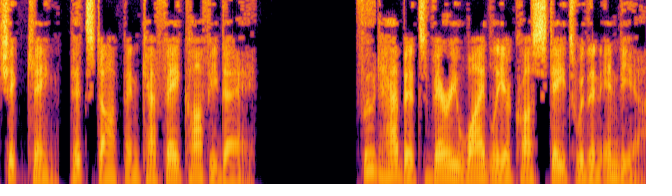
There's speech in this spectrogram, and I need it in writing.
Chick King, Pitstop and Café Coffee Day. Food habits vary widely across states within India.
